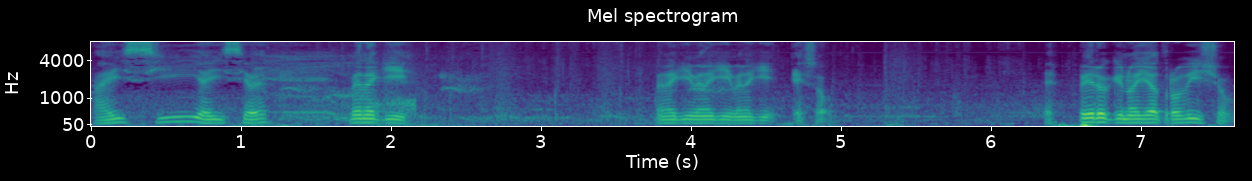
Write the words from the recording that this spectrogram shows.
Ahí sí, ahí sí, a ver. Ven aquí. Ven aquí, ven aquí, ven aquí. Eso. Espero que no haya otro bicho.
